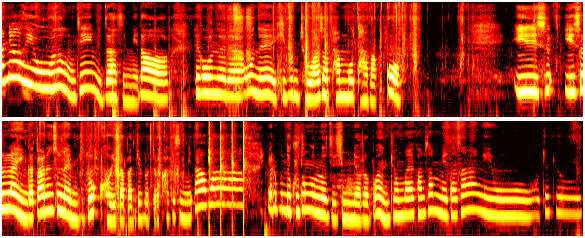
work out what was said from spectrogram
안녕하세요. 사고뭉치 미드하스입니다. 제가 오늘은 오늘 기분 좋아서 밥모 뭐 다 받고 이, 이 슬라임과 다른 슬라임들도 거의 다 만져보도록 하겠습니다. 와! 여러분들 구독 눌러주신 여러분 정말 감사합니다. 사랑해요. 짜잔.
